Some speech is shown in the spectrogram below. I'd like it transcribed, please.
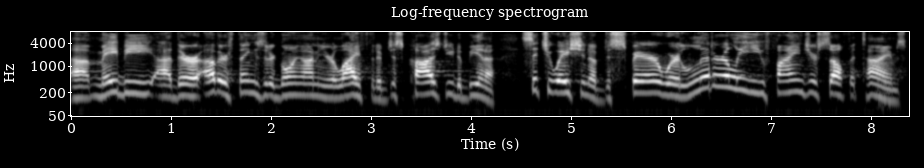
Uh, maybe uh, there are other things that are going on in your life that have just caused you to be in a situation of despair where literally you find yourself at times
